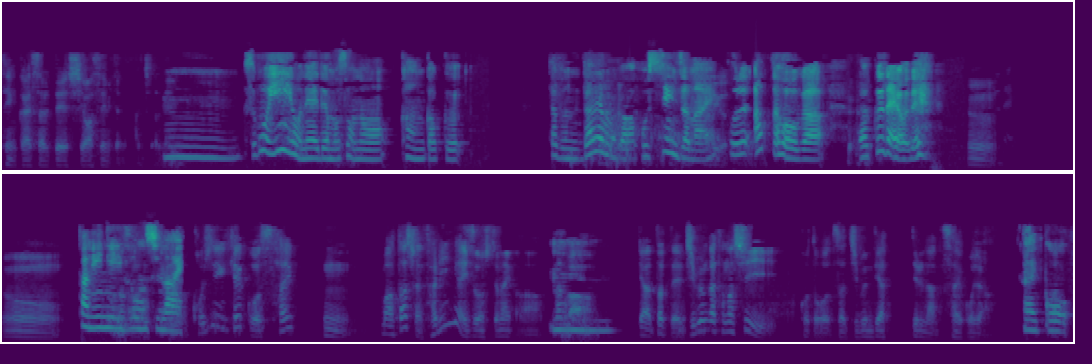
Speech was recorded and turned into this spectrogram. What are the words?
展開されて幸せみたいな感じだね。ん。すごいいいよね、でもその感覚。多分誰もが欲しいんじゃない？それあった方が楽だよね。うん。うん。他人に依存しないや。個人結構最、うん。まあ確かに他人には依存してないかうな。なんか、いん。や、だって自分が楽しいことをさ、自分でやってるなんて最高じゃん。最高。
